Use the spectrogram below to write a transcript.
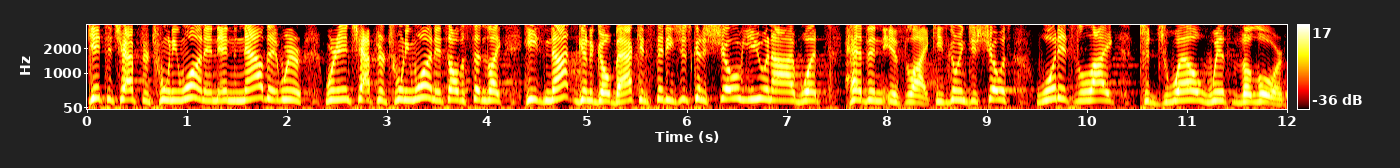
get to chapter 21 and, and now that we're, we're in chapter 21 it's all of a sudden like he's not going to go back. Instead he's just going to show you and i what heaven is like. He's going to show us what it's like to dwell with the lord.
